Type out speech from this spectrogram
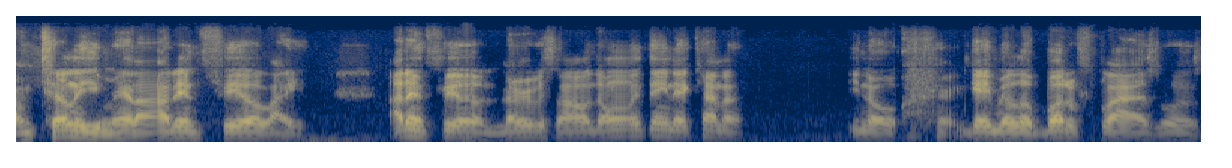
am telling you, man, I didn't feel like I didn't feel nervous. the only thing that kind of, you know, gave me a little butterflies was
